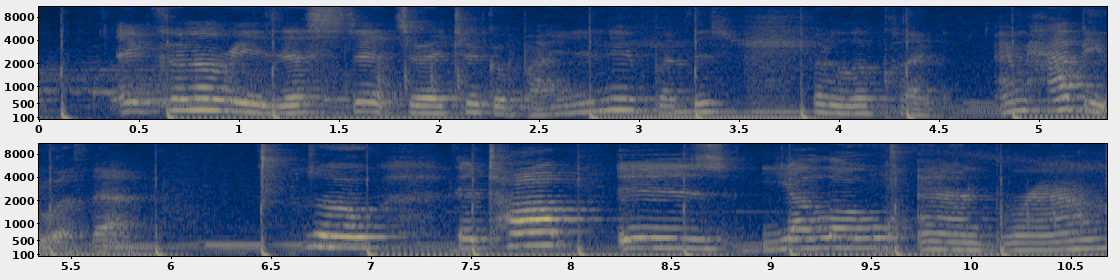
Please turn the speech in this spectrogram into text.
I couldn't resist it, so I took a bite in it, but this is what it looked like. I'm happy with it. So the top is yellow and brown,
